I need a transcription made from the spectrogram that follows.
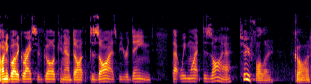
Only by the grace of God can our desires be redeemed that we might desire to follow God.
